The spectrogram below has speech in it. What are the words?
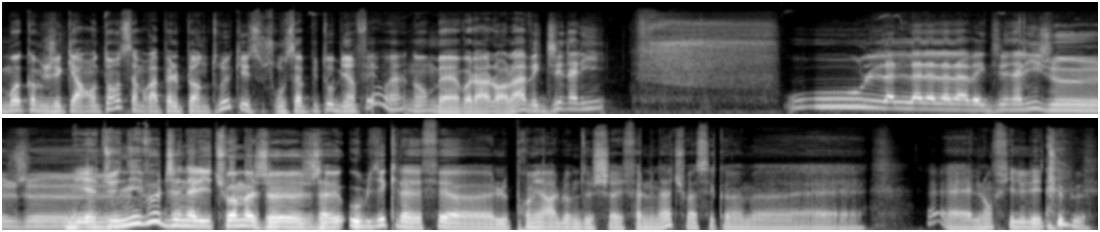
moi comme j'ai 40 ans ça me rappelle plein de trucs et je trouve ça plutôt bien fait ouais non ben voilà. Alors là avec Jenali Ouh là là là là là, avec Jenali je, je... Mais il y a du niveau de Jenali, tu vois. Moi, j'avais oublié qu'elle avait fait euh, le premier album de Sheriff Aluna, tu vois. C'est quand même. euh, elle, elle enfilait les tubes.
